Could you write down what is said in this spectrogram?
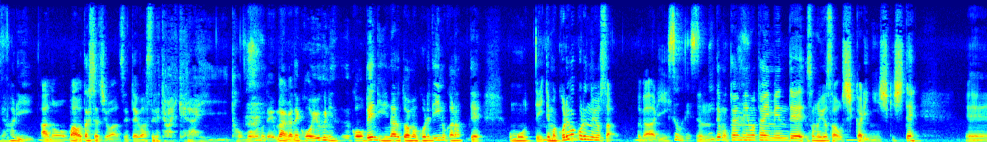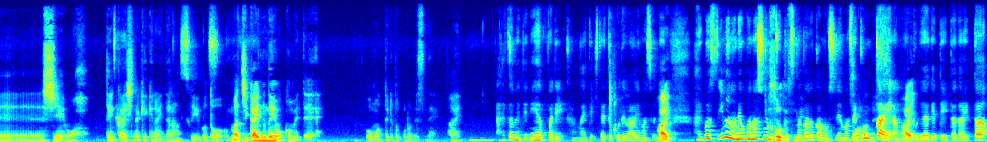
やはり、あの、まあ私たちは絶対忘れてはいけないと思うので、まあね、こういうふうに、こう便利になるとは、まあこれでいいのかなって思っていて、まあこれはこれの良さがあり、そうですね。うん、でも対面は対面でその良さをしっかり認識して、えー支援を展開しなきゃいけないんだなっていうことを、まあ自戒の念を込めて思ってるところですね。はい。うん改めてね、やっぱり考えていきたいところではありますよね。はい。はい、まず今のね、お話にもちょっとつながるかもしれません。そうなんです今回、あの、はい取り上げていただいた、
